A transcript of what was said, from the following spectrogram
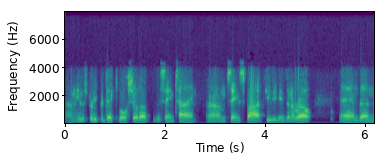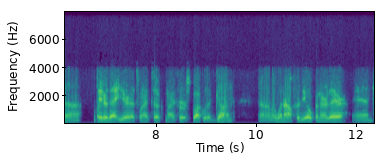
Um, he was pretty predictable, showed up at the same time, um, same spot, a few evenings in a row. And then uh, later that year, that's when I took my first buck with a gun. Um, I went out for the opener there, and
